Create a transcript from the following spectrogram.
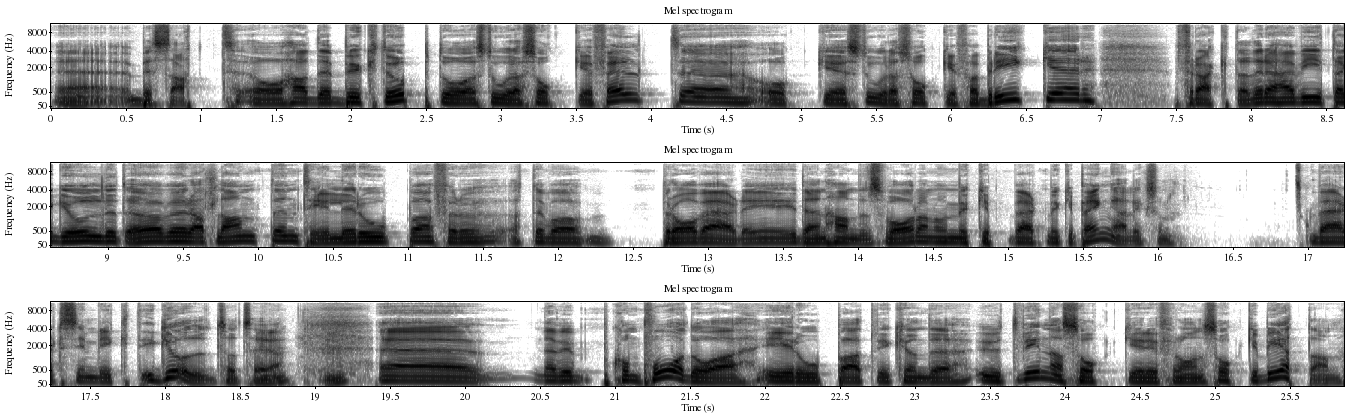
eh, besatt och hade byggt upp då stora sockerfält eh, och eh, stora sockerfabriker. Fraktade det här vita guldet över Atlanten till Europa för att det var bra värde i den handelsvaran och mycket, värt mycket pengar liksom. Värt sin vikt i guld så att säga. Eh, när vi kom på då i Europa att vi kunde utvinna socker ifrån sockerbetan,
